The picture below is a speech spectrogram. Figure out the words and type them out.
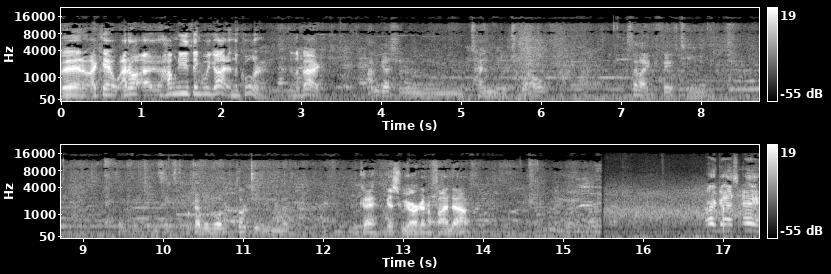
Man, I can't, I don't, I, how many do you think we got in the cooler, in the back? I'm guessing 10 to 12. Say like 15. Say 15, 16. Okay, we'll go 13 in a minute. Okay, I guess we are gonna find out. All right, guys. Hey,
